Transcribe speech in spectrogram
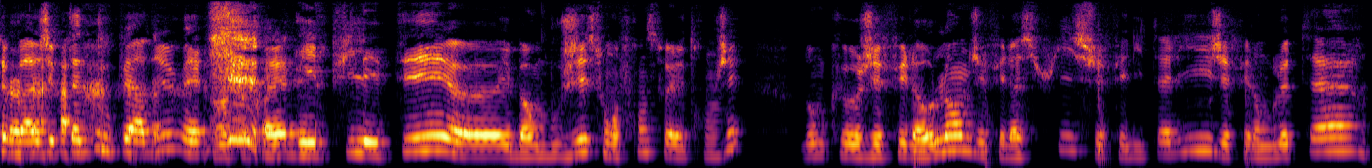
bah j'ai peut-être tout perdu, mais Euh, et puis l'été, euh, et ben on bougeait soit en France soit à l'étranger. Donc euh, j'ai fait la Hollande, j'ai fait la Suisse, j'ai fait l'Italie, j'ai fait l'Angleterre,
